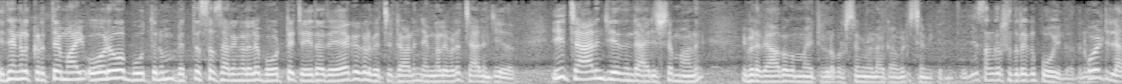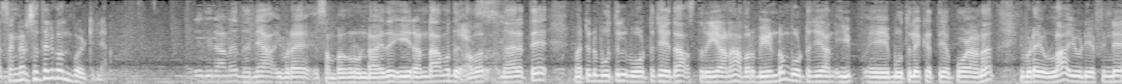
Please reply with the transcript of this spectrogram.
ഇത് ഞങ്ങൾ കൃത്യമായി ഓരോ ബൂത്തിനും വ്യത്യസ്ത സ്ഥലങ്ങളിൽ വോട്ട് ചെയ്ത രേഖകൾ വെച്ചിട്ടാണ് ഞങ്ങൾ ഇവിടെ ചാലഞ്ച് ചെയ്തത്. ഈ ചാലഞ്ച് ചെയ്തതിന്റെ അരിശമാണ് ഇവിടെ വ്യാപകമായിട്ടുള്ള പ്രശ്നങ്ങൾ ഉണ്ടാക്കാൻ വേണ്ടി ശ്രമിക്കുന്നത്. സംഘർഷത്തിലേക്ക് പോയില്ല? പോയിട്ടില്ല. സംഘർഷത്തിലേക്കൊന്നും പോയിട്ടില്ല. രീതിയിലാണ് ധന്യ ഇവിടെ സംഭവങ്ങൾ ഉണ്ടായത് ഈ രണ്ടാമത് അവർ നേരത്തെ മറ്റൊരു ബൂത്തിൽ വോട്ട് ചെയ്ത സ്ത്രീയാണ്. അവർ വീണ്ടും വോട്ട് ചെയ്യാൻ ഈ ബൂത്തിലേക്ക് എത്തിയപ്പോഴാണ് ഇവിടെയുള്ള യു ഡി എഫിന്റെ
